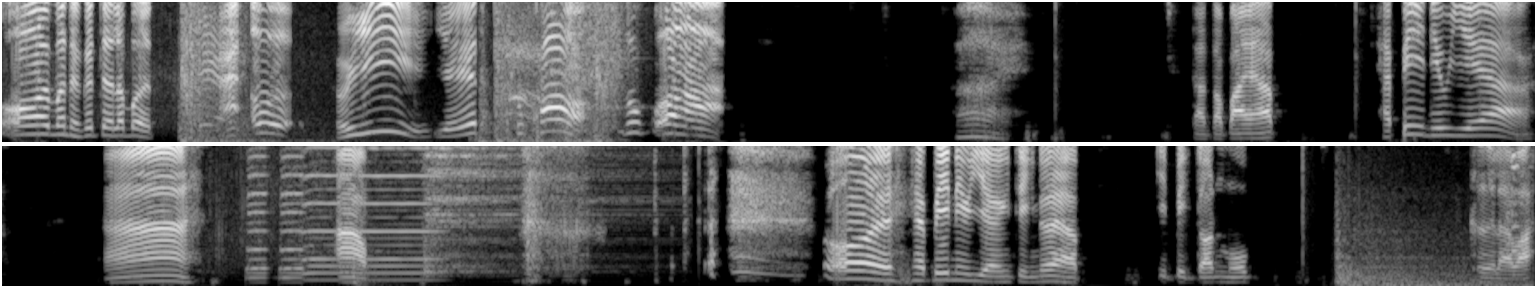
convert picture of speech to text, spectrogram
โอ้ยมาถึงก็เจอระเบิดอะเออเฮ้ย เย็ดลูกพ่อ ลูกอะเฮ้ยด่านต่อไปครับ Happy New Year อ่า อ้าว โอ้ย Happy New Year จริงๆด้วยครับ Epic Don't Move คืออะไรวะ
